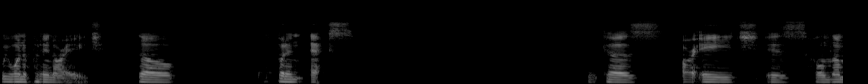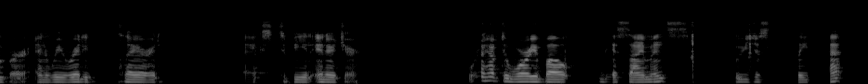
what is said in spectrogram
we want to put in our age. So let's put in X because our age is whole number and we already declared X to be an integer. We don't have to worry about the assignments. We just delete that.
